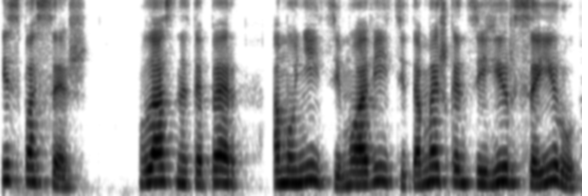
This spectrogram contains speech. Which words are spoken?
і спасеш. Власне, тепер амонійці, моавійці та мешканці гір Сеїру,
